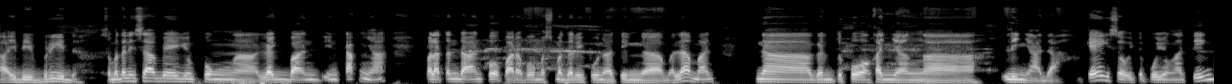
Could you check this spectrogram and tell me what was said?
uh, i-breed. Sa so, madaling sabi, yung pong uh, leg band intact niya, palatandaan po para po mas madali po nating uh, malaman na ganito po ang kanyang uh, linyada. Okay, so ito po yung ating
